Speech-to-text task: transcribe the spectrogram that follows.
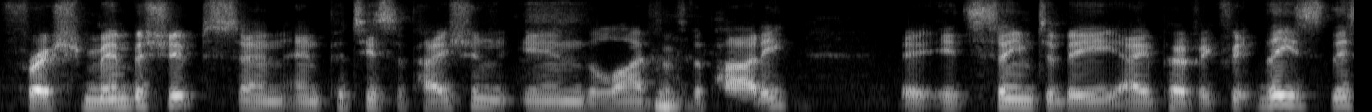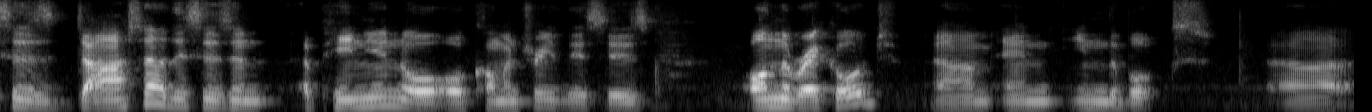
fresh memberships and, and participation in the life of the party. It, it seemed to be a perfect fit. These this is data. This isn't opinion or, or commentary. This is on the record um, and in the books. Uh,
